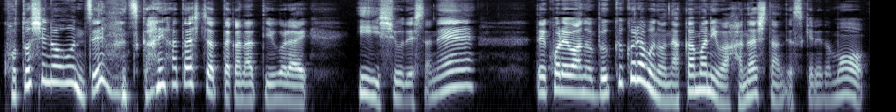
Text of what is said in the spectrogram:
今年の運全部使い果たしちゃったかなっていうぐらいいい週でしたね。で、これはあの、ブッククラブの仲間には話したんですけれども、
